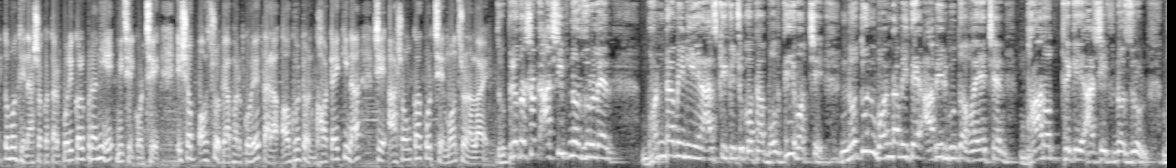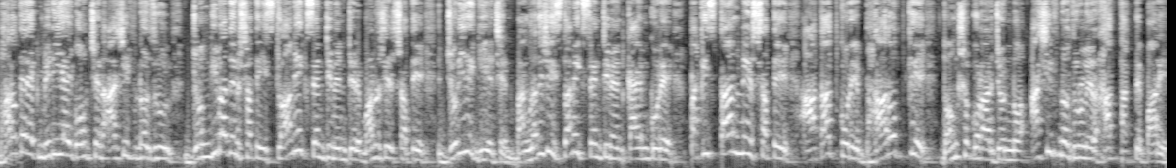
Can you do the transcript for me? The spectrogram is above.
ইতোমধ্যে নাশকতার পরিকল্পনা নিয়ে মিছিল করছে। এসব অস্ত্র ব্যবহার করে তারা অঘটন ঘটায় কিনা সে আশঙ্কা করছে মন্ত্রণালয়। প্রিয় দর্শক, আসিফ নজরুলের ভণ্ডামি নিয়ে আজকে কিছু কথা বলতেই হচ্ছে। নতুন ভণ্ডামিতে আবির্ভূত হয়েছেন ভারত থেকে আসিফ নজরুল। ভারতের এক মিডিয়ায় বলছেন, আসিফ নজরুল জঙ্গিবাদের সাথে ইসলামিক সেন্টিমেন্টের মানুষের সাথে জড়িয়ে গিয়েছেন। বাংলাদেশে ইসলামিক সেন্টিমেন্ট কায়েম করে পাকিস্তানের সাথে আতাত করে ভারতকে ধ্বংস করার জন্য আসিফ নজরুলের হাত থাকতে পারে।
